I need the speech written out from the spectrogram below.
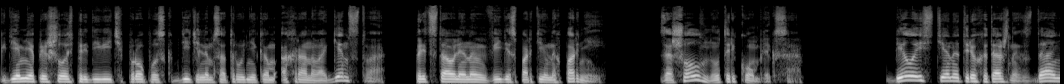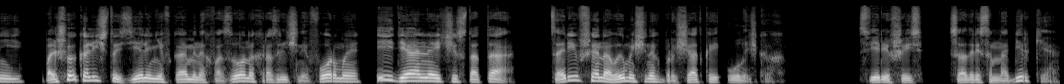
где мне пришлось предъявить пропуск бдительным сотрудникам охранного агентства, представленным в виде спортивных парней, зашел внутрь комплекса. Белые стены трехэтажных зданий, большое количество зелени в каменных вазонах различной формы и идеальная чистота, царившая на вымощенных брусчаткой улочках. Сверившись с адресом на бирке,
